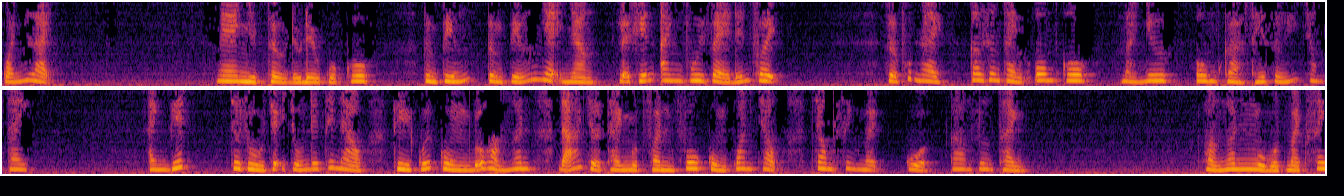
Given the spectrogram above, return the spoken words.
quánh lại. Nghe nhịp thở đều đều của cô, từng tiếng, từng tiếng nhẹ nhàng lại khiến anh vui vẻ đến vậy. Giờ phút này, Cao Dương Thành ôm cô, mà như ôm cả thế giới trong tay. Anh biết, cho dù chạy trốn đến thế nào, thì cuối cùng Đỗ Hoàng Ngân đã trở thành một phần vô cùng quan trọng trong sinh mệnh của Cao Dương Thành. Hoàng Ngân ngủ một mạch say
